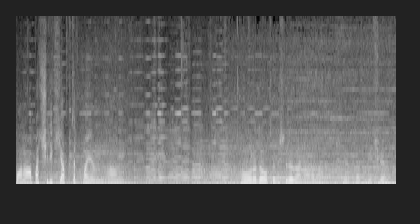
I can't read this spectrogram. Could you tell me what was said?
Bana apaçilik yaptırtmayın lan. Orada otobüsü de ben aradan şey yaparım geçiyorum.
